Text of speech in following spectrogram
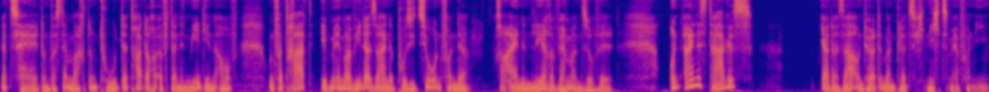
erzählt und was der macht und tut. Der trat auch öfter in den Medien auf und vertrat eben immer wieder seine Position von der reinen Lehre, wenn man so will. Und eines Tages, ja, da sah und hörte man plötzlich nichts mehr von ihm.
